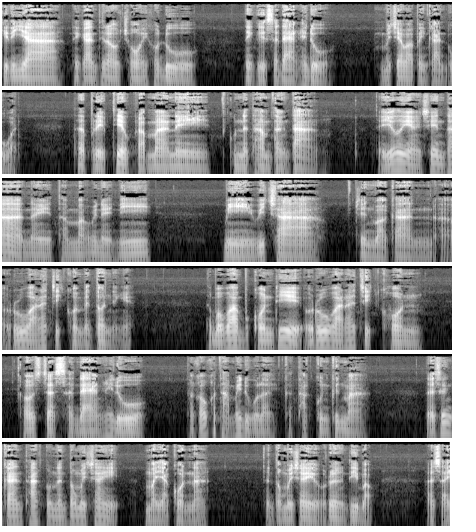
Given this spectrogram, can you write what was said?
กิริยาในการที่เราโชว์ให้เขาดูนี่คือแสดงให้ดู ไม่ใช่ว่าเป็นการอวด ถ้าเปรียบเทียบกลับมาในคุณธรรมต่างๆแต่ยกตัวอย่างเช่นถ้าในธรรมะวินัยนี้ มีวิชา เช่นว่าการรู้วาระจิตคนเป็นต้นอย่างเงี้ยแต่บอกว่าบุคคลที่รู้วาระจิตคน เขาจะแสดงให้ดูแต่เขาก็ทำให้ดูเลยก็ทักคุณขึ้นมา แต่ซึ่งการทักตรงนั้นต้องไม่ใช่มายากลนะ แต่ต้องไม่ใช่เรื่องที่แบบอาศัย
